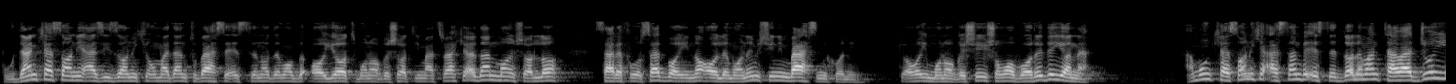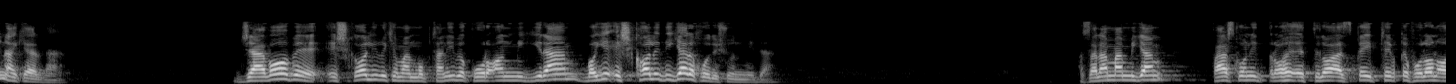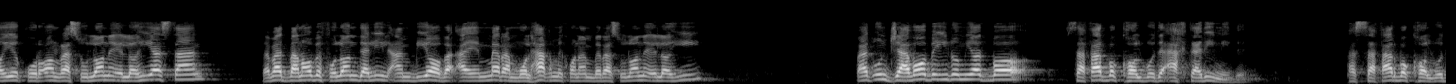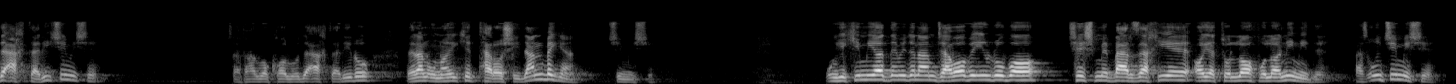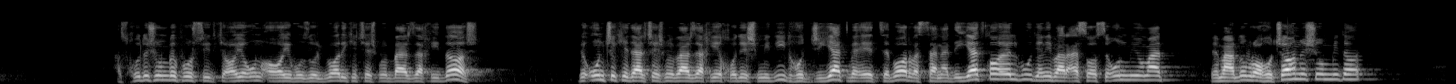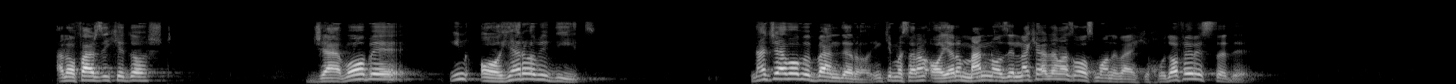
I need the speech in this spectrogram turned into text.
بودن کسانی عزیزانی که اومدن تو بحث استناد ما به آیات مناقشاتی مطرح کردن ما انشالله سر فرصت با اینا عالمانه میشینیم بحث می‌کنیم که آقا این مناقشه شما وارده یا نه؟ همون کسانی که اصلا به استدلال من توجهی نکردن. جواب اشکالی رو که من مبتنی به قرآن می‌گیرم با یه اشکال دیگر خودشون میدن. مثلا من میگم فرض کنید راه اطلاع از غیب طبق فلان آیه قرآن رسولان الهی هستند و بعد بنا به فلان دلیل انبیا و ائمه را ملحق می‌کنن به رسولان الهی. بعد اون جواب این رو میاد با سفر با کالبد اختری میده. پس سفر با کالبد اختری چی میشه؟ سفر با کالبد اختری رو برن اونایی که تراشیدن بگن چی میشه. اون یکی میاد نمی‌دونم جواب این رو با چشم برزخی آیت الله فلانی میده. پس اون چی میشه؟ از خودشون بپرسید که آیا اون آقای بزرگواری که چشم برزخی داشت به اون چه که در چشم برزخی خودش می‌دید حجیت و اعتبار و سندیت قائل بود؟ یعنی بر اساس اون میومد به مردم راه و چاه نشون می‌داد؟ علا فرضی که داشت. جواب این آیه را بدید. نه جواب بنده را اینکه مثلا آیه را من نازل نکردم از آسمان وحی خدا فرستاده.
